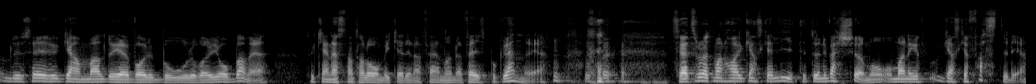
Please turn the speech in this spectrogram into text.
om du säger hur gammal du är, var du bor och vad du jobbar med så kan jag nästan tala om vilka dina 500 Facebook-vänner är. så jag tror att man har ett ganska litet universum och, och man är ganska fast i det.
